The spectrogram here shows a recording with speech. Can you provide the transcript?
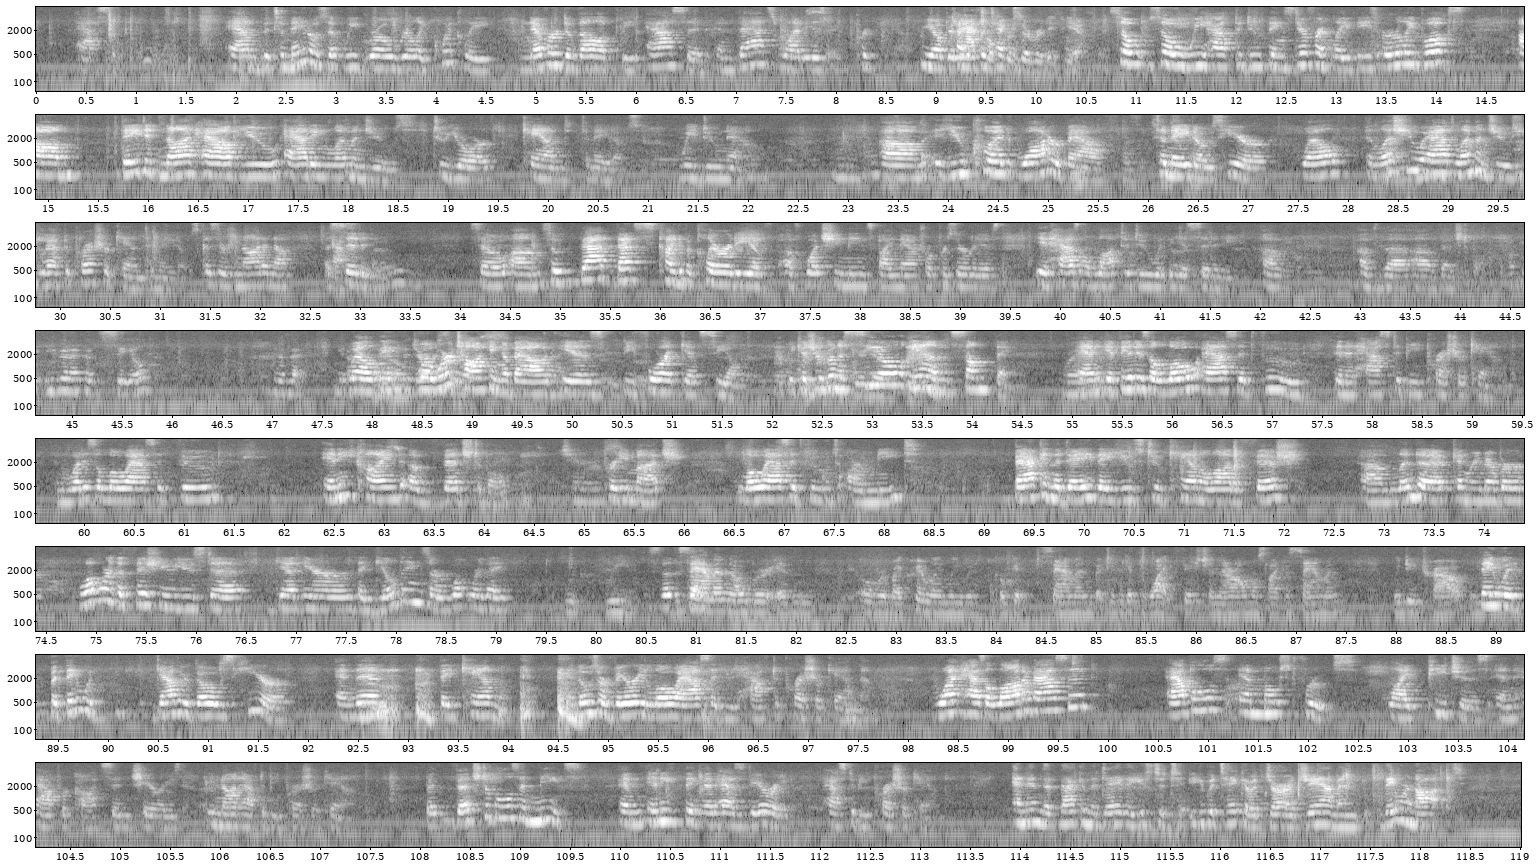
acid. And the tomatoes that we grow really quickly never develop the acid, and that's what is, you know, The kind of natural protecting. preservative, yeah. So, so we have to do things differently. These early books, um, they did not have you adding lemon juice to your canned tomatoes. We do now. Um, you could water bath tomatoes here. Well, unless you add lemon juice, you have to pressure can tomatoes because there's not enough acidity. So, um, so that, that's kind of a clarity of, of what she means by natural preservatives. It has a lot to do with the acidity of, of the uh, vegetable. Okay, even if it's sealed? That, you know? Well, leave the, what we're talking about is before it gets sealed. Because you're gonna seal in something. And if it is a low-acid food, then it has to be pressure canned. And what is a low-acid food? Any kind of vegetable, pretty much. Low-acid foods are meat. Back in the day, they used to can a lot of fish. Um, Linda can remember, what were the fish you used to get here? Were they gildings or what were they? We, So- the salmon over in, over by Kremmling, we would go get salmon, but you can get the white fish and they're almost like a salmon. We do trout. we They do- would, but they would gather those here and then they'd can them. And those are very low acid, you'd have to pressure can them. What has a lot of acid? Apples and most fruits, like peaches and apricots and cherries, do not have to be pressure canned. But vegetables and meats and anything that has dairy has to be pressure canned. And in the, back in the day, they used to, you would take a jar of jam and they were not,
